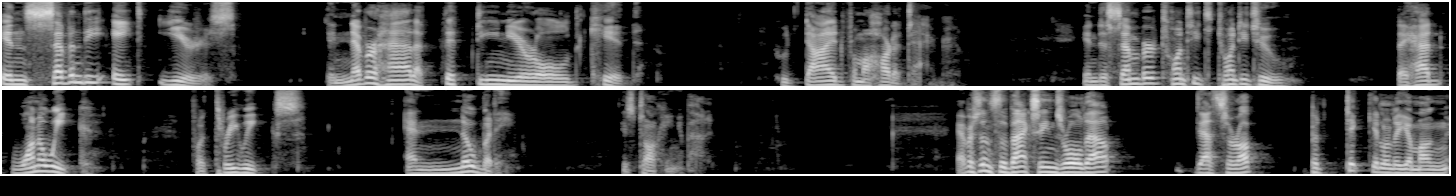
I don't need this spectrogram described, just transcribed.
In 78 years, they never had a 15 year old kid who died from a heart attack. In December 2022, they had one a week for three weeks, and nobody is talking about it. Ever since the vaccines rolled out, deaths are up, particularly among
